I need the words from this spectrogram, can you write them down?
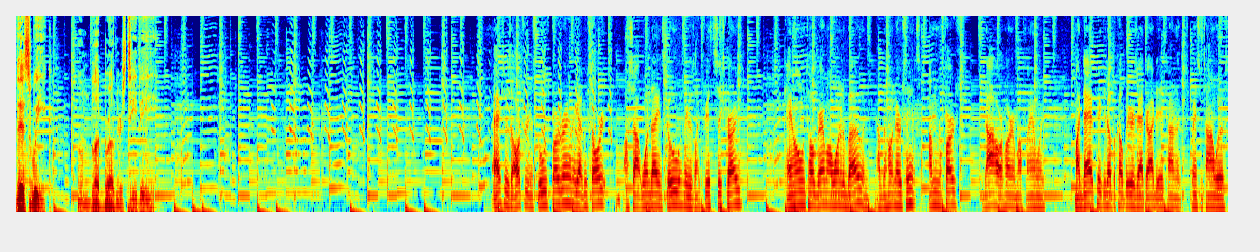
This week on Blood Brothers TV. Actually, it was the archery in schools program that got me started. I shot one day in school, I think it was like fifth, sixth grade. Came home, told grandma I wanted a bow, and I've been hunting ever since. I'm the first diehard hunter in my family. My dad picked it up a couple years after I did, kind of spend some time with us.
